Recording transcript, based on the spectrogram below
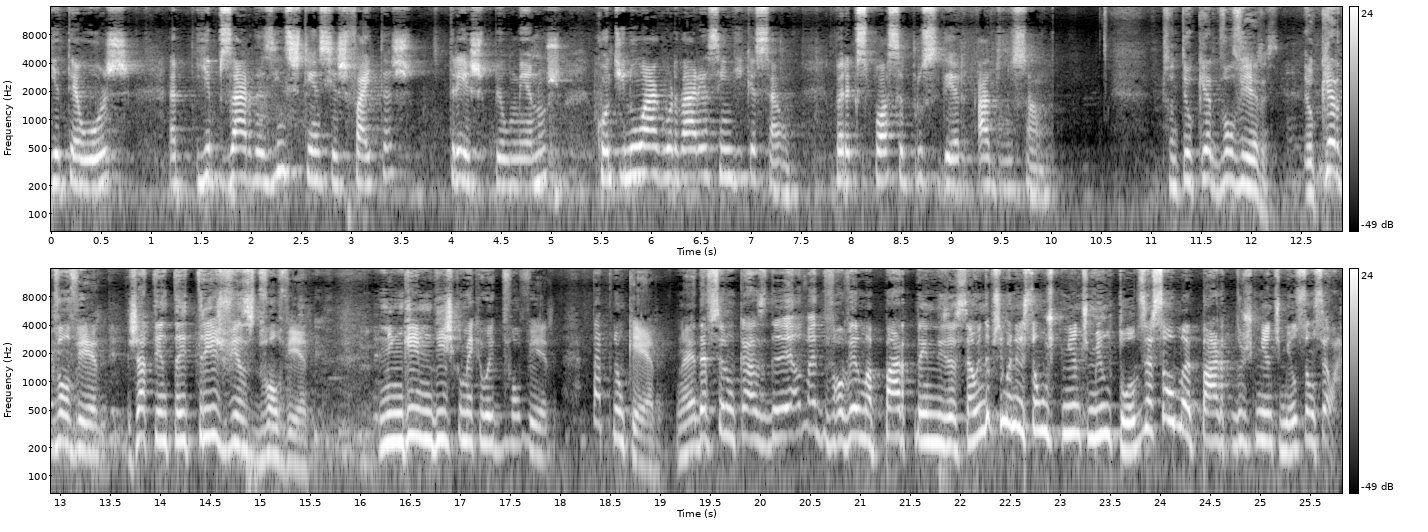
e até hoje, e apesar das insistências feitas, três pelo menos, continuo a aguardar essa indicação para que se possa proceder à devolução. Portanto, eu quero devolver. Eu quero devolver. Já tentei três vezes devolver. Ninguém me diz como é que eu hei de devolver. TAP não quer, não é? Deve ser um caso de. Ela vai devolver uma parte da indenização, ainda por cima nem são os 500 mil todos, é só uma parte dos 500 mil, são, sei lá,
